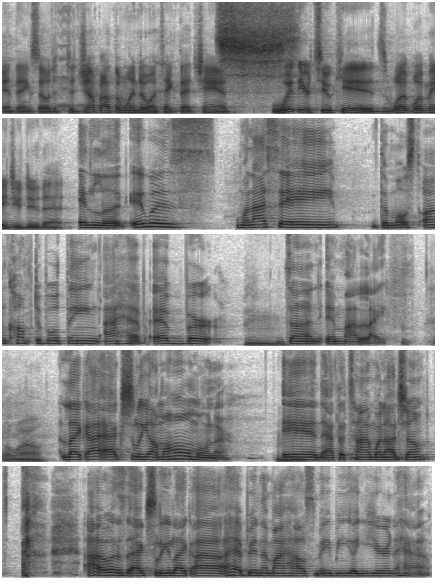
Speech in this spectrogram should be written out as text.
and things. So to, to jump out the window and take that chance with your two kids, what, what made you do that? And look, it was when I say the most uncomfortable thing I have ever Mm. done in my life. Oh, wow. like I actually I'm a homeowner, Mm-hmm. and at the time when I jumped, I was actually like I had been in my house maybe a year and a half,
